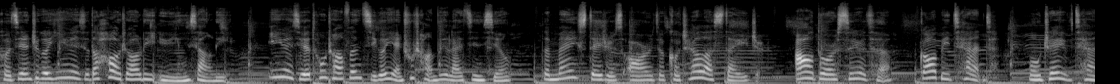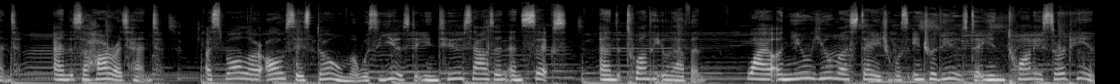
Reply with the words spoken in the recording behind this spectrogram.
可见这个音乐节的号召力与影响力。音乐节通常分几个演出场地来进行，The main stages are the Coachella stage, Outdoor Theater, Gobi Tent, Mojave Tent, and Sahara Tent. A smaller Oasis dome was used in 2006 and 2011, while a new Yuma stage was introduced in 2013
